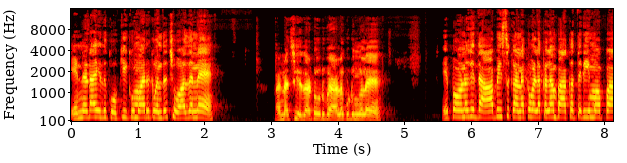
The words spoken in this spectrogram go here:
என்னடா இது கொக்கி குமாருக்கு வந்த சோதனை அண்ணாச்சி ஏதாட்டும் ஒரு வேலை கொடுங்களேன். இப்போ உனக்கு இந்த ஆபீஸ் கணக்கு வழக்கெல்லாம் பார்க்க தெரியுமாப்பா?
